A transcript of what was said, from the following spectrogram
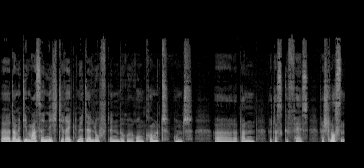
damit die Masse nicht direkt mit der Luft in Berührung kommt und äh, dann wird das Gefäß verschlossen.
